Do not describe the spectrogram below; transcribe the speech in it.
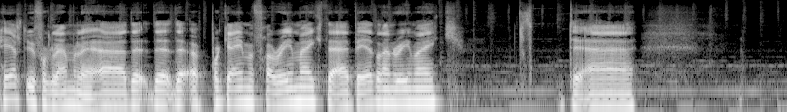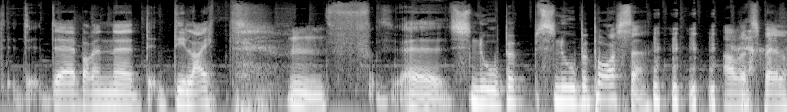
Helt uforglemmelig. Uh, det, det, det upper gamet fra remake. Det er bedre enn remake. Det er det, er bare en uh, delight. Mm. Uh, snobe, snobepose av et spill.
